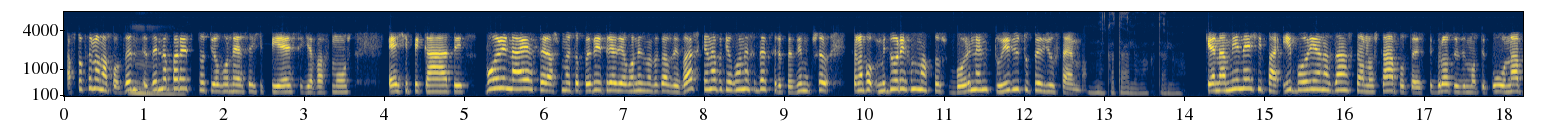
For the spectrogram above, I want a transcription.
Αυτό θέλω να πω. Δεν, δεν είναι απαραίτητο ότι ο γονέας έχει πιέσει για βαθμούς, έχει πει κάτι. Μπορεί να έφερε ας πούμε, το παιδί τρία διαγωνίσματα κάτω βάση και να πει και εγώ εντάξει ρε παιδί μου, ξέρω. Θέλω να πω, μην το ρίχνουμε αυτό. Μπορεί να είναι του ίδιου του παιδιού θέμα. Ναι, κατάλαβα, κατάλαβα και να μην έχει πάει. Ή μπορεί ένας δάσκαλος κάποτε στην πρώτη δημοτικού να,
